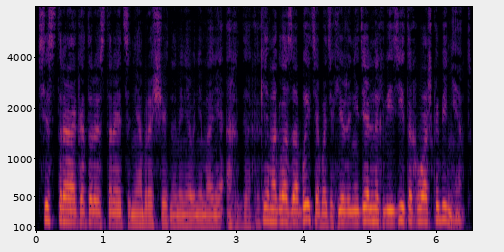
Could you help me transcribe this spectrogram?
Сестра, которая старается не обращать на меня внимания. Ах да, как я могла забыть об этих еженедельных визитах в ваш кабинет?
